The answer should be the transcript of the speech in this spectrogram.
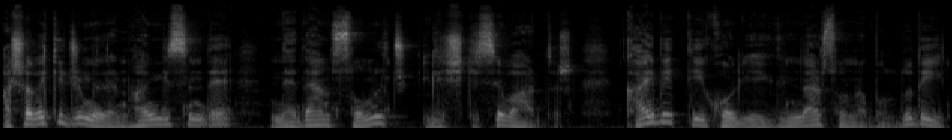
Aşağıdaki cümlelerin hangisinde neden sonuç ilişkisi vardır? Kaybettiği kolyeyi günler sonra buldu değil.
